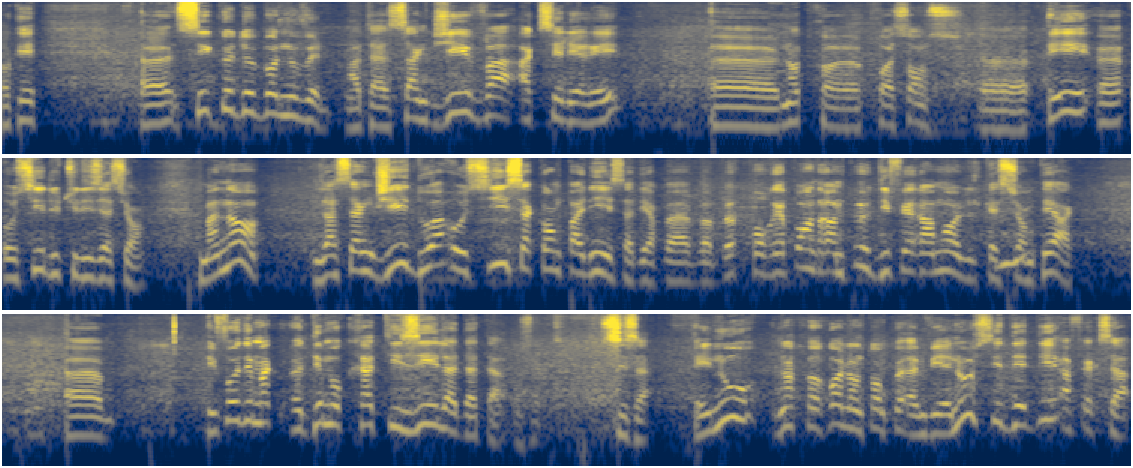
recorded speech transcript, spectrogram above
ok? Euh, c'est que de bonnes nouvelles. La 5G va accélérer euh, notre croissance euh, et aussi l'utilisation. Maintenant, la 5G doit aussi s'accompagner, c'est-à-dire pour répondre un peu différemment à la question mhm. théâtre. il faut démocratiser la data, en fait. C'est ça. Et nous, notre rôle en tant que MVNO, c'est d'aider à faire ça.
